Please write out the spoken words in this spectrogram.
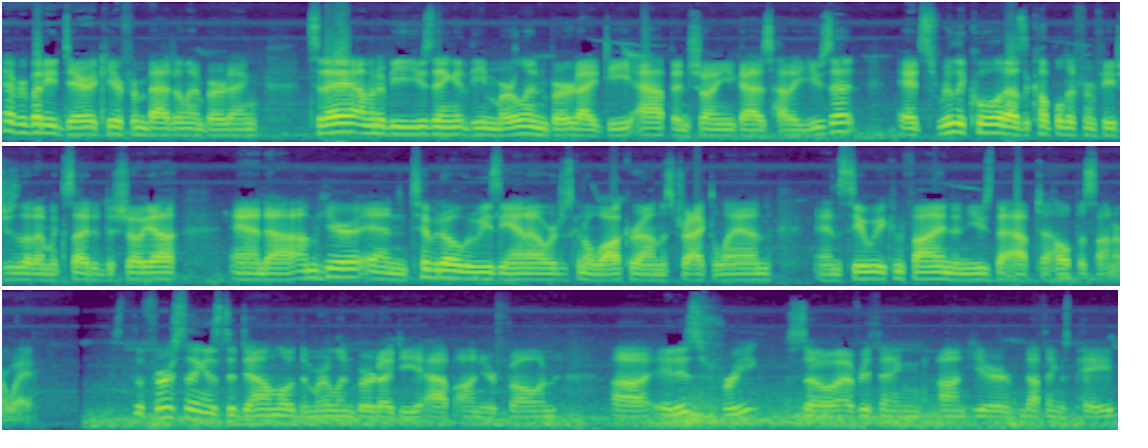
Hey everybody, Derek here from Badgerland Birding. Today I'm going to be using the Merlin Bird ID app and showing you guys how to use it. It's really cool, it has a couple different features that I'm excited to show you. And uh, I'm here in Thibodaux, Louisiana. We're just going to walk around this tract of land and see what we can find and use the app to help us on our way. The first thing is to download the Merlin Bird ID app on your phone. Uh, it is free, so everything on here, nothing's paid.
